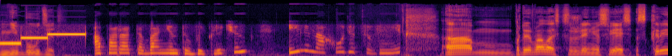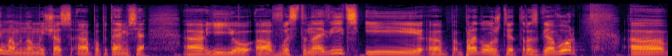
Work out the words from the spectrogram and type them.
не будет. Аппарат абонента выключен. или находятся вне... А, прервалась, к сожалению, связь с Крымом, но мы сейчас а, попытаемся а, ее а, восстановить и а, продолжить этот разговор. А,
